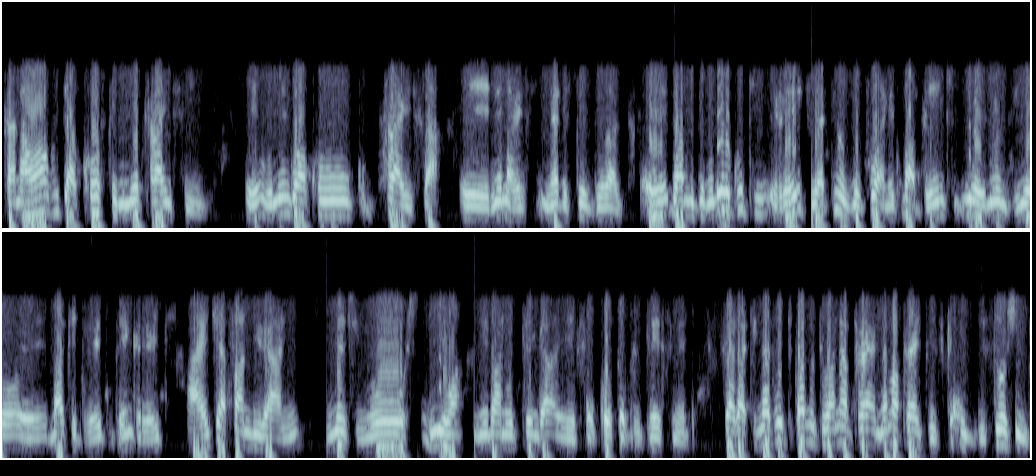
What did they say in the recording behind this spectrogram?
kana wakuita costing nepricing e, unenge wakuprisa e, nemaunited states dollars. Dambudziko nderekuti rate yatinozopiwa nekumabhenki iyo inonziyo market rate bank rate haichafambirani nezvinodiwa nevanotenga for cost of replacement saka tingatoti panotiva namaprice distortions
